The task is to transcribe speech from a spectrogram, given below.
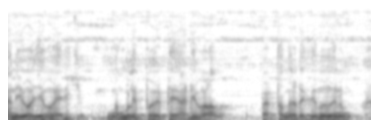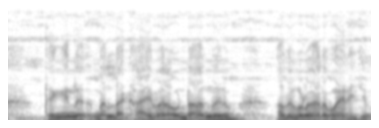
അനുയോജ്യമായിരിക്കും. നമ്മളിപ്പോൾ ഇട്ട അടിവളം പെട്ടെന്ന് എടുക്കുന്നതിനും തെങ്ങിന് നല്ല കായ്ഫലം ഉണ്ടാകുന്നതിനും അത് ഗുണകരമായിരിക്കും.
